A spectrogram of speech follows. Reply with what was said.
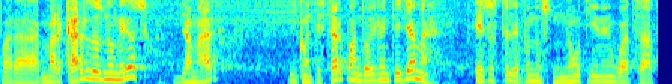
para marcar los números, llamar y contestar cuando alguien te llama. Esos teléfonos no tienen WhatsApp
